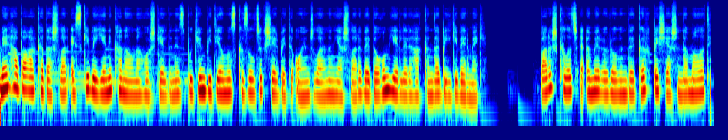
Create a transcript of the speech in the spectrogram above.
Merhaba arkadaşlar eski ve yeni kanalına hoş geldiniz. Bugün videomuz Kızılcık Şerbeti oyuncularının yaşları ve doğum yerleri hakkında bilgi vermek. Barış Kılıç Ömer rolünde 45 yaşında Malatya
